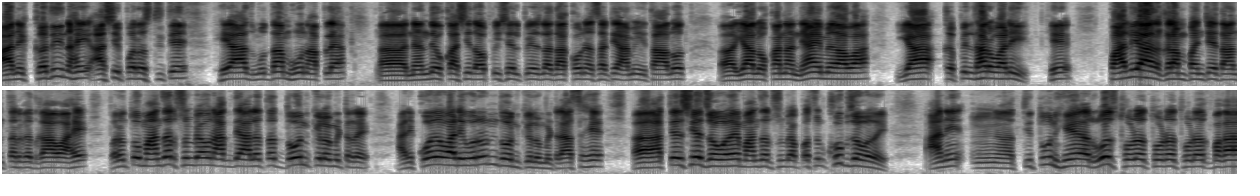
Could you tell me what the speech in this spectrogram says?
आणि कधी नाही अशी परिस्थिती आहे हे आज मुद्दाम होऊन आपल्या ज्ञानदेव काशीद ऑफिशियल पेजला दाखवण्यासाठी आम्ही इथं आलोत. या लोकांना न्याय मिळावा. या कपिलधारवाडी हे पालिया ग्रामपंचायत अंतर्गत गाव आहे. परंतु मांजरसुंब्याहून अगदी आलं तर दोन किलोमीटर आहे आणि कोळवाडीवरून दोन किलोमीटर. असं हे अतिशय जवळ आहे. मांजरसुंब्यापासून खूप जवळ आहे. आणि तिथून हे रोज थोडं थोडं थोडं बघा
